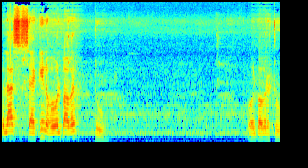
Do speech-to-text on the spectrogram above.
plus second whole power two. Whole power two.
